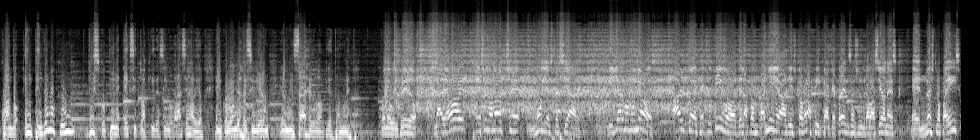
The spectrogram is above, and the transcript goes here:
Cuando entendemos que un disco tiene éxito aquí, decimos gracias a Dios, en Colombia recibieron el mensaje de la orquesta nuestra. Bueno, Wilfrido, la de hoy es una noche muy especial. Guillermo Muñoz, alto ejecutivo de la compañía discográfica que prensa sus grabaciones en nuestro país,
